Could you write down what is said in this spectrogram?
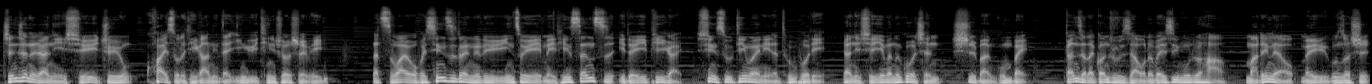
真正的让你学以致用，快速的提高你的英语听说水平。此外，我会亲自对你的语音作业每天三次，一对一批改，迅速定位你的突破点，让你学英文的过程事半功倍。赶紧来关注一下我的微信公众号“马丁柳美语工作室”，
